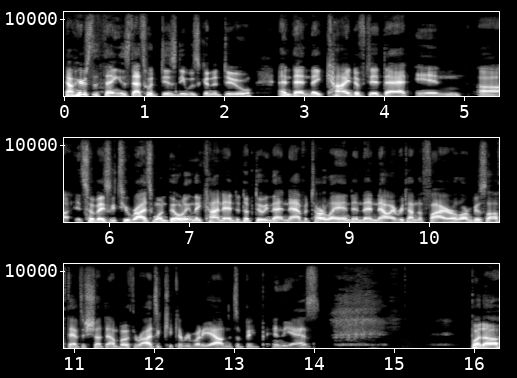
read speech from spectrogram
now here's the thing: is that's what Disney was going to do, and then they kind of did that in. Uh, so basically two rides, one building. They kind of ended up doing that in Avatar Land, and then now every time the fire alarm goes off, they have to shut down both rides and kick everybody out, and it's a big pain in the ass. But uh,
